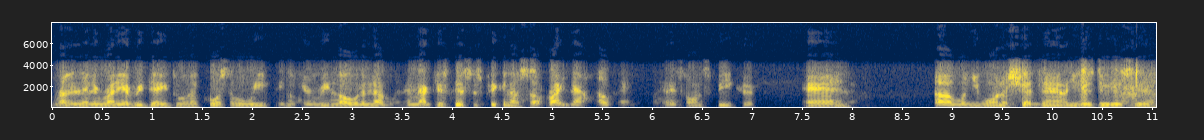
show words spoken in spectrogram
Run, let it run every day during the course of a week, and you can reload another one. And I guess this is picking us up right now, Okay. and it's on speaker. And uh, when you want to shut down, you just do this here.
